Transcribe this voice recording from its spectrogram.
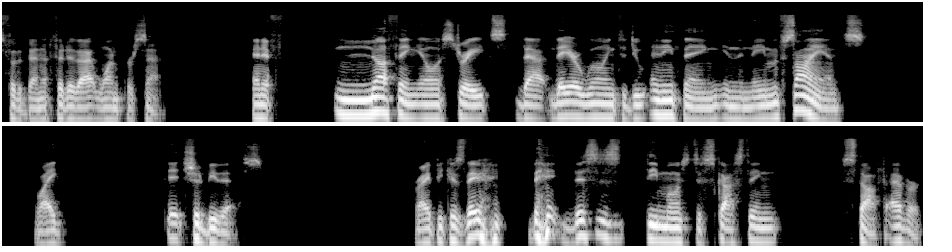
It's for the benefit of that one percent. And if nothing illustrates that they are willing to do anything in the name of science, like it should be this right because they they this is the most disgusting stuff ever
